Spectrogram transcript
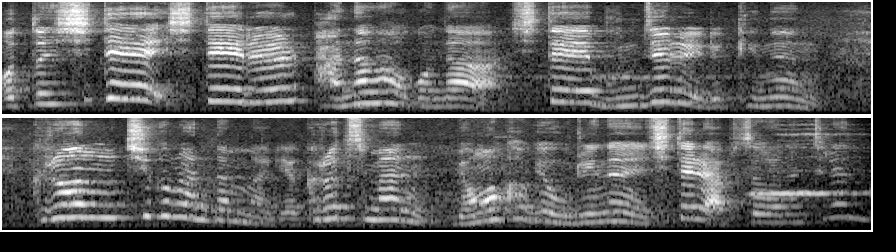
어떤 시대 시대를 반항하거나 시대의 문제를 일으키는 그런 취급을 한단 말이야. 그렇지만 명확하게 우리는 시대를 앞서가는 트렌드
